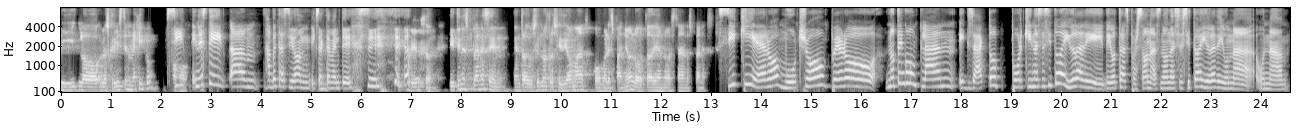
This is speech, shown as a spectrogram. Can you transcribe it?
¿Y lo, lo escribiste en México? Sí, en esta habitación, exactamente. Sí. Curioso. ¿Y tienes planes en, en, traducirlo a otros idiomas como el español o todavía no están los planes? Sí quiero mucho, pero no tengo un plan exacto porque necesito ayuda de, de, otras personas, ¿no? Necesito ayuda de una, una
